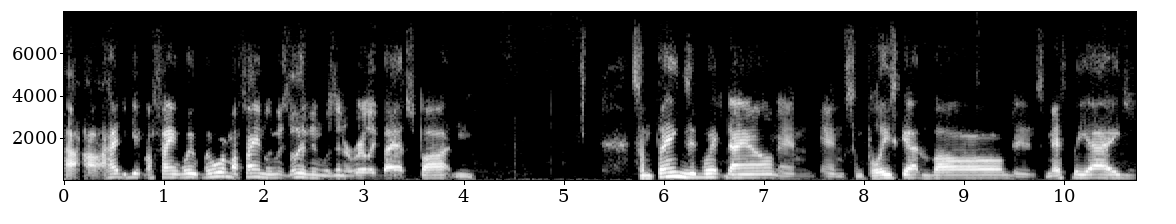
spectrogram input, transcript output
I, I, had to get my family where my family was living was in a really bad spot and some things had went down and and some police got involved and some FBI agents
